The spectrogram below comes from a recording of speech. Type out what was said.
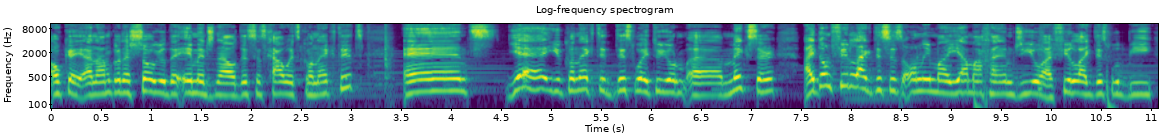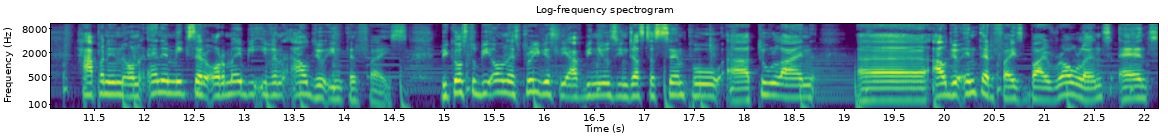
Okay, and I'm gonna show you the image now. This is how it's connected. And yeah, you connect it this way to your uh, mixer. I don't feel like this is only my Yamaha MGU. I feel like this would be happening on any mixer or maybe even audio interface. Because to be honest, previously I've been using just a simple uh, two-line uh, audio interface by Roland and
